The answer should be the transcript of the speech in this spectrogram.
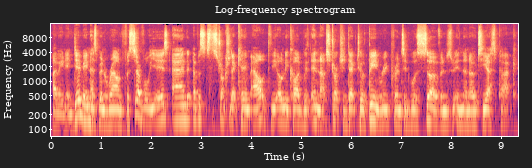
I mean, Endymion has been around for several years, and ever since the structure deck came out, the only card within that structure deck to have been reprinted was Servant in an OTS pack.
